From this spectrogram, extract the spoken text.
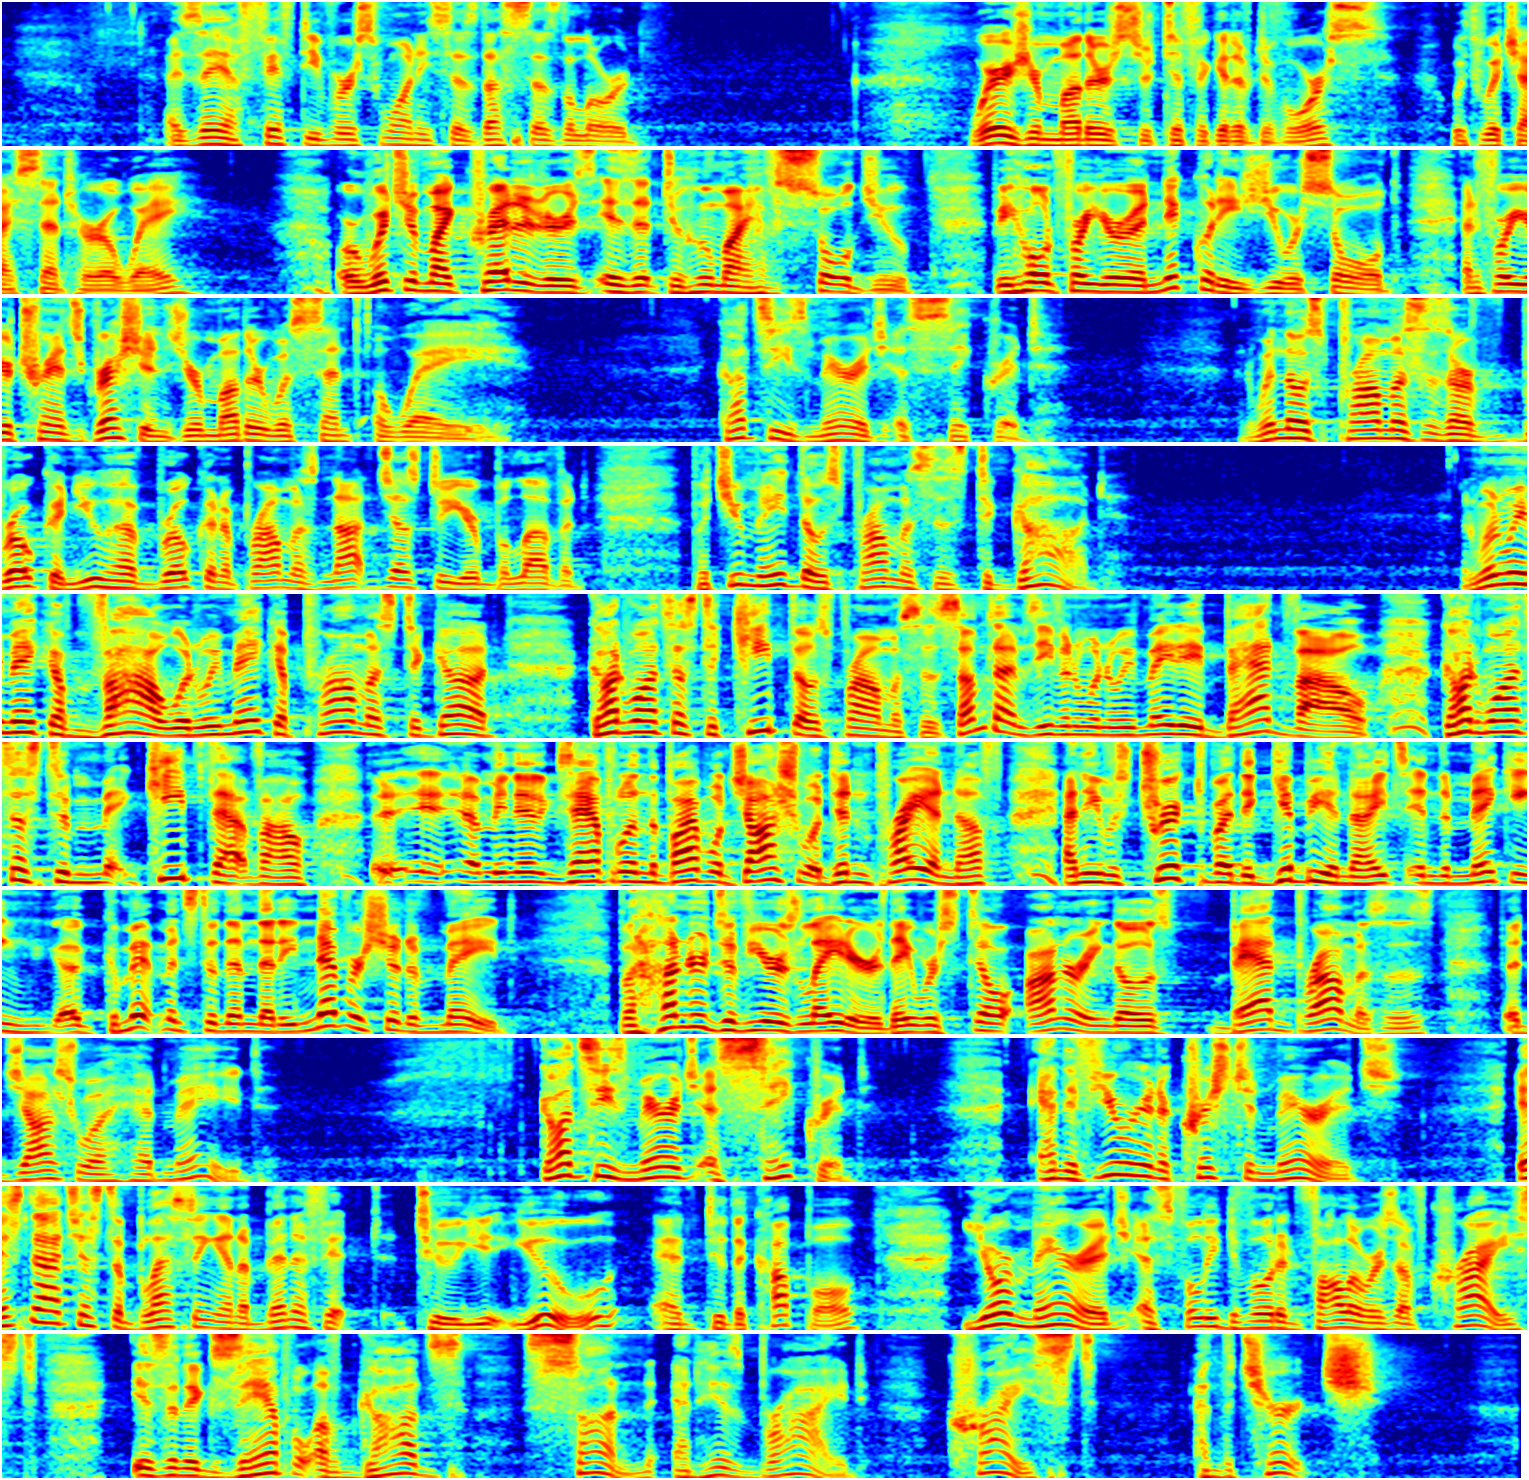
Isaiah 50, verse 1, he says, Thus says the Lord. Where is your mother's certificate of divorce with which I sent her away? Or which of my creditors is it to whom I have sold you? Behold, for your iniquities you were sold, and for your transgressions your mother was sent away. God sees marriage as sacred. And when those promises are broken, you have broken a promise not just to your beloved, but you made those promises to God. And when we make a vow, when we make a promise to God, God wants us to keep those promises. Sometimes, even when we've made a bad vow, God wants us to keep that vow. I mean, an example in the Bible Joshua didn't pray enough, and he was tricked by the Gibeonites into making uh, commitments to them that he never should have made. But hundreds of years later, they were still honoring those bad promises that Joshua had made. God sees marriage as sacred. And if you are in a Christian marriage, it's not just a blessing and a benefit to you and to the couple. Your marriage, as fully devoted followers of Christ, is an example of God's Son and His bride, Christ and the church.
